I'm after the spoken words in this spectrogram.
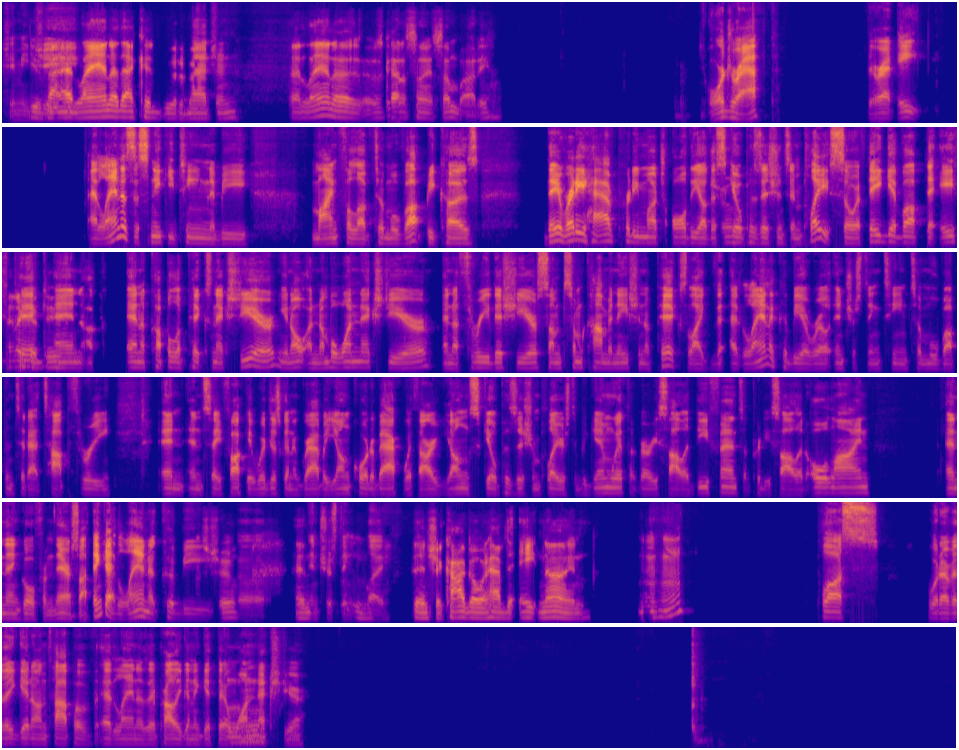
jimmy You've g got Atlanta that could. you would imagine Atlanta has got to sign somebody. or draft they're at eight atlanta's a sneaky team to be mindful of to move up because they already have pretty much all the other True. skill positions in place. So if they give up the eighth And pick D. and a, and a couple of picks next year, you know, a number one next year and a three this year, some some combination of picks, like the Atlanta could be a real interesting team to move up into that top three, and and say fuck it, we're just going to grab a young quarterback with our young skill position players to begin with, a very solid defense, a pretty solid O line, and then go from there. So I think Atlanta could be uh, And interesting mm, play. then Chicago would have the eight nine. Mm-hmm. Plus whatever they get on top of Atlanta, they're probably going to get their one Mhm. next year.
